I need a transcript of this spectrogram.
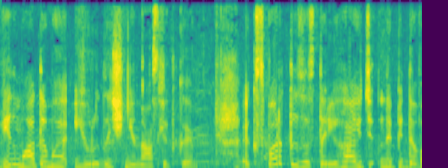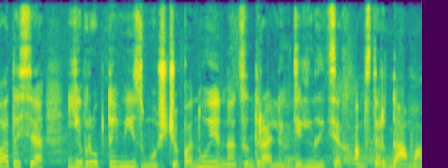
Він матиме юридичні наслідки. Експерти застерігають не піддаватися єврооптимізму, що панує на центральних дільницях Амстердама.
